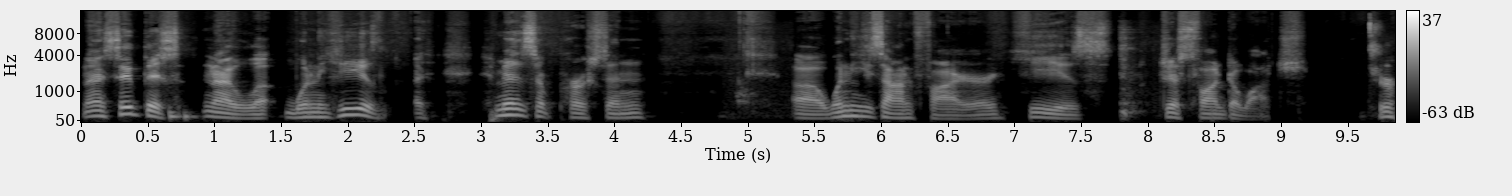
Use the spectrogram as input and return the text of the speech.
and I say this, and I love when he is uh, him as a person. Uh, when he's on fire, he is just fun to watch. Sure.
